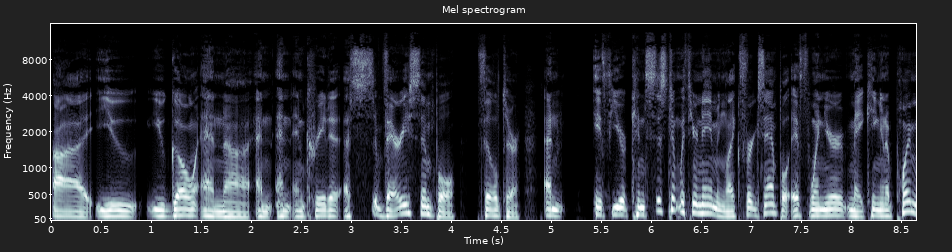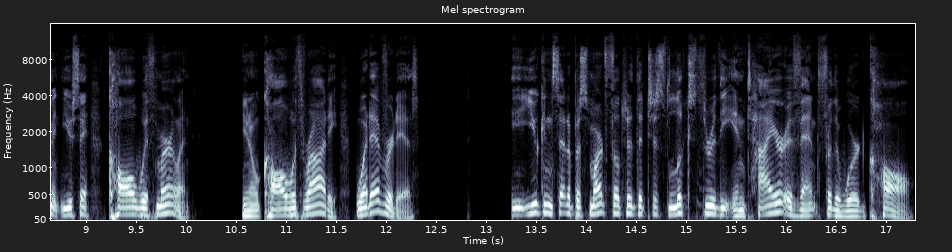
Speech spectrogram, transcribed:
uh, you, you go and, uh, and, and, and create a, a very simple filter. And if you're consistent with your naming, like for example, if when you're making an appointment, you say call with Merlin, you know, call with Roddy, whatever it is, you can set up a smart filter that just looks through the entire event for the word call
